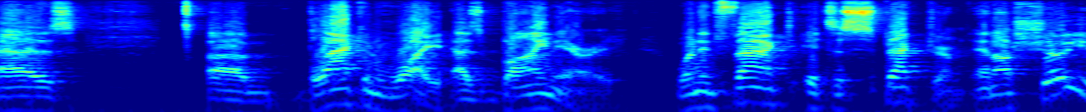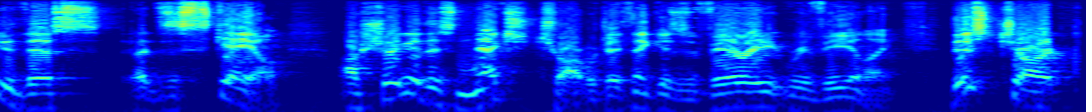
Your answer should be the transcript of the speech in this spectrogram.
as um, black and white, as binary, when in fact it's a spectrum. And I'll show you this uh, as a scale. I'll show you this next chart, which I think is very revealing. This chart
